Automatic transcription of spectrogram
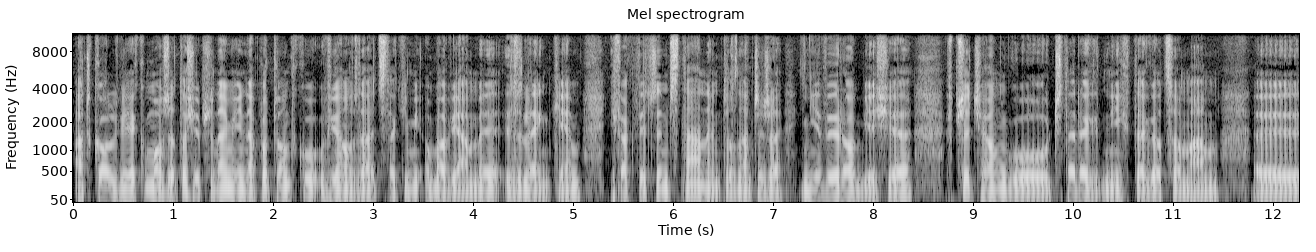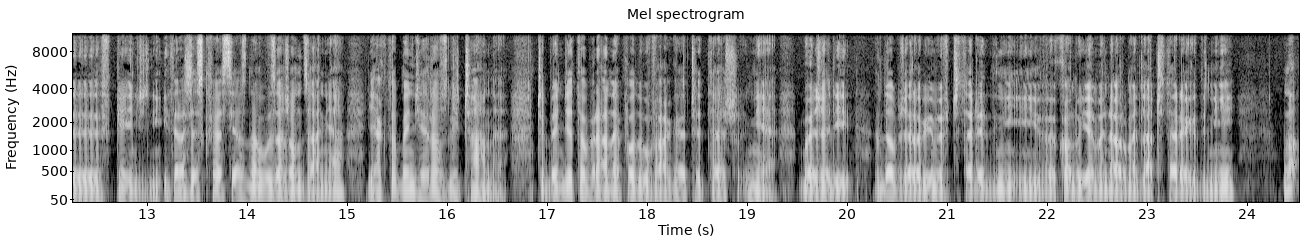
aczkolwiek może to się przynajmniej na początku wiązać z takimi obawiami, z lękiem i faktycznym stanem, to znaczy, że nie wyrobię się w przeciągu czterech dni tego, co mam yy, w pięć dni. I teraz jest kwestia znowu zarządzania, jak to będzie rozliczane. Czy będzie to brane pod uwagę, czy też nie. Bo jeżeli dobrze robimy w cztery dni i wykonujemy normę dla czterech dni, no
